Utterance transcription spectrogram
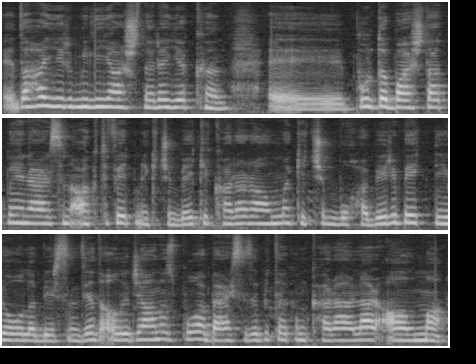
E, daha 20'li yaşlara yakın e, burada başlatma enerjisini aktif etmek için belki karar almak için bu haberi bekliyor olabilirsiniz. Ya da alacağınız bu haber size bir takım kararlar alma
